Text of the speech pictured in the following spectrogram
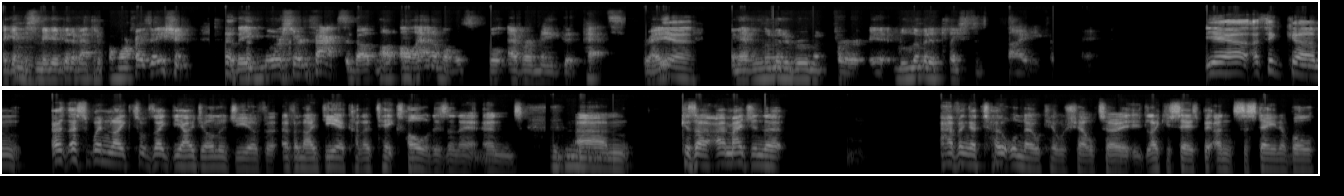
Again, this is maybe a bit of anthropomorphization, but they ignore certain facts about not all animals will ever make good pets, right? Yeah. and they have limited room for uh, limited places in society. For them, Yeah, I think um that's when like sort of like the ideology of of an idea kind of takes hold, isn't it? And right? um because I, I imagine that having a total no-kill shelter, like you say, is a bit unsustainable.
